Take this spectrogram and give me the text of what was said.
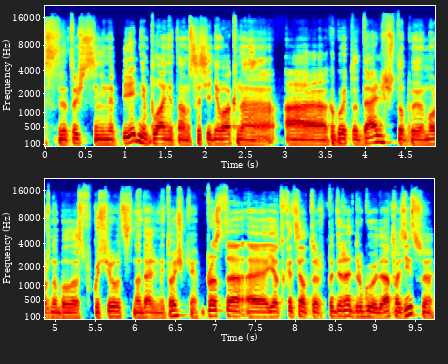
сосредоточиться не на переднем плане там соседнего окна, а какой-то даль, чтобы можно было сфокусироваться на дальней точке. Просто э, я тут хотел тоже поддержать другую да, позицию.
